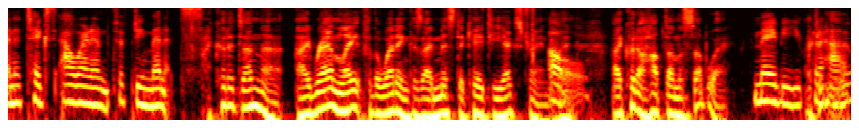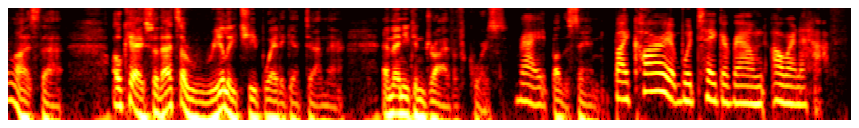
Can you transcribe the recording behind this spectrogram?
and it takes hour and 50 minutes. I could have done that. I ran late for the wedding because I missed a KTX train. Oh. I, I could have hopped on the subway. Maybe you could I didn't have. realize that. Okay, so that's a really cheap way to get down there. And then you can drive, of course. Right. About the same. By car, it would take around hour and a half.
